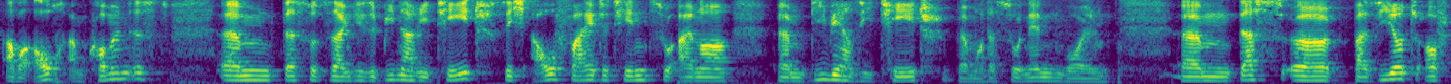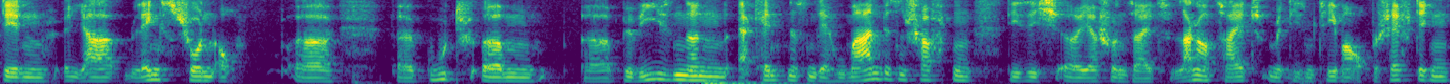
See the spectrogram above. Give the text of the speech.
aber auch am Kommen ist, ähm, dass sozusagen diese Binarität sich aufweitet hin zu einer ähm, Diversität, wenn wir das so nennen wollen. Ähm, das äh, basiert auf den ja längst schon auch äh, äh, gut ähm, äh, bewiesenen Erkenntnissen der Humanwissenschaften, die sich äh, ja schon seit langer Zeit mit diesem Thema auch beschäftigen.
